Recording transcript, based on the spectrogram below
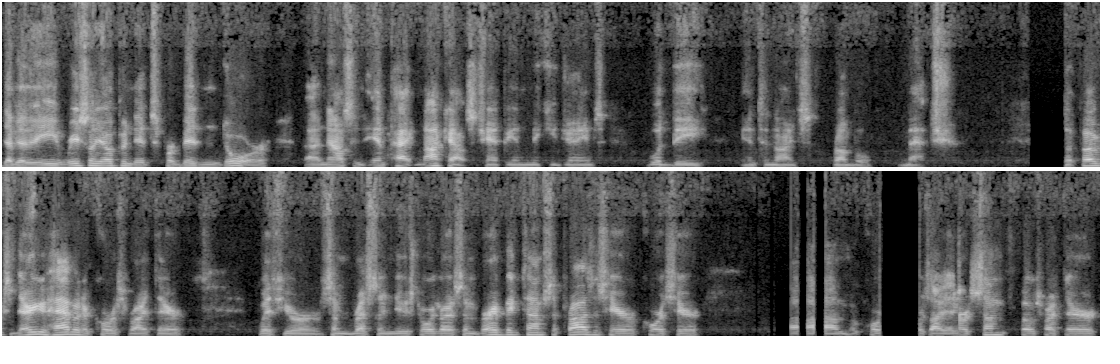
WWE recently opened its forbidden door by announcing Impact Knockouts champion Mickie James would be in tonight's Rumble match. So, folks, there you have it, of course, right there with your some wrestling news stories. There some very big time surprises here, of course. Here, um, of course, I heard some folks right there.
